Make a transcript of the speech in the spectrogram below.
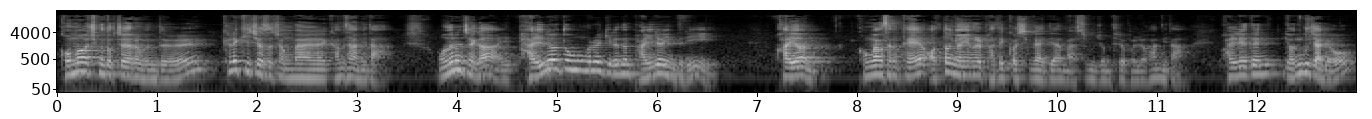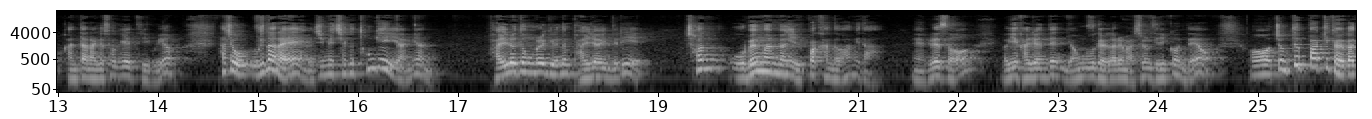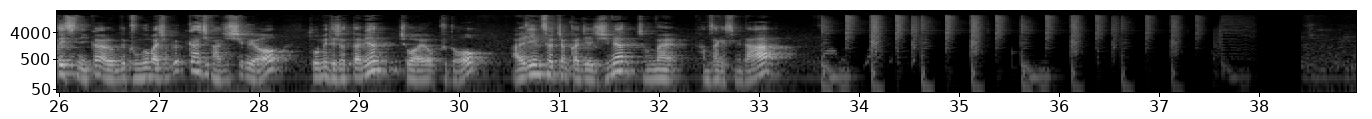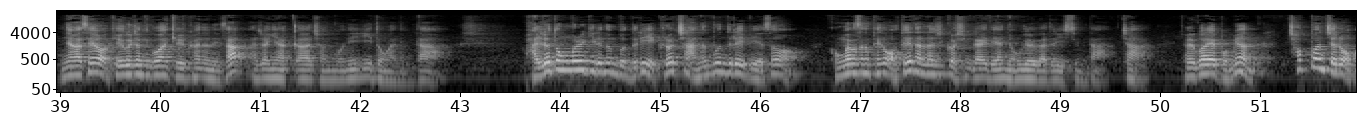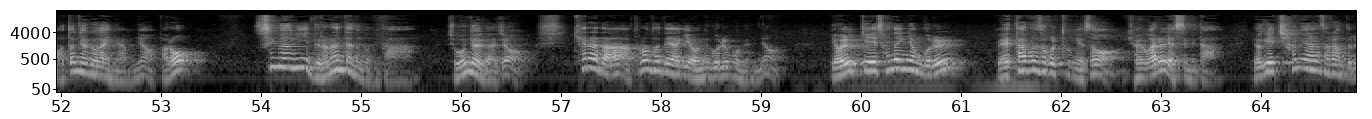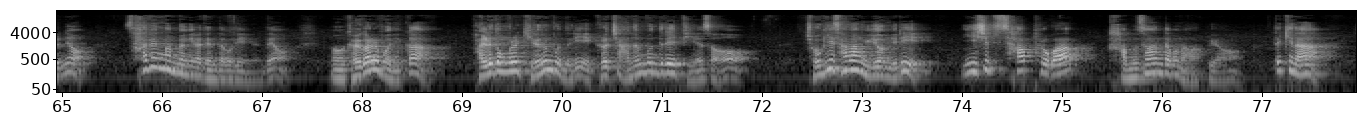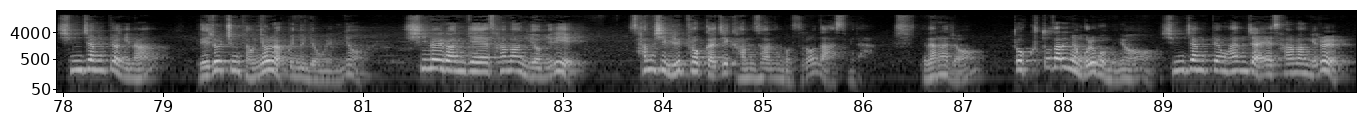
고마우신 구독자 여러분들 클릭해 주셔서 정말 감사합니다. 오늘은 제가 반려동물을 기르는 반려인들이 과연 건강 상태에 어떤 영향을 받을 것인가에 대한 말씀을 좀 드려보려고 합니다. 관련된 연구 자료 간단하게 소개해 드리고요. 사실 우리나라에 요즘에 최근 통계에 의하면 반려동물을 기르는 반려인들이 1,500만 명이 육박한다고 합니다. 네, 그래서 여기 관련된 연구 결과를 말씀을 드릴 건데요. 어, 좀 뜻밖의 결과도 있으니까 여러분들 궁금하시면 끝까지 봐주시고요. 도움이 되셨다면 좋아요, 구독, 알림 설정까지 해주시면 정말 감사하겠습니다. 안녕하세요. 교육을 전공한 교육하는 의사, 가정의학과 전문의 이동환입니다. 반려동물을 기르는 분들이 그렇지 않은 분들에 비해서 건강 상태가 어떻게 달라질 것인가에 대한 연구 결과들이 있습니다. 자, 결과에 보면 첫 번째로 어떤 결과가 있냐면요. 바로 수명이 늘어난다는 겁니다. 좋은 결과죠. 캐나다 토론토 대학의 연구를 보면요. 10개의 선행 연구를 메타 분석을 통해서 결과를 냈습니다. 여기에 참여한 사람들은요. 400만 명이나 된다고 되어 있는데요. 어, 결과를 보니까 반려동물을 기르는 분들이 그렇지 않은 분들에 비해서 조기 사망 위험률이 24%가 감소한다고 나왔고요. 특히나 심장병이나 뇌졸중 병력을 갖고 있는 경우에는요. 심혈관계 사망 위험률이 31%까지 감소하는 것으로 나왔습니다. 대단하죠? 또, 또 다른 연구를 보면요. 심장병 환자의 사망률을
